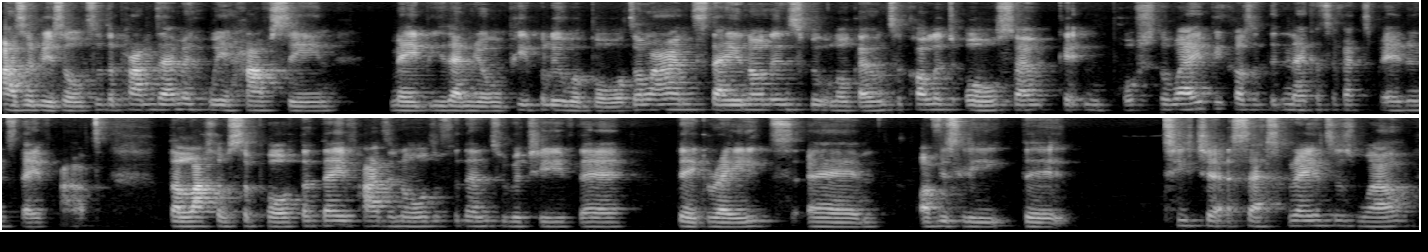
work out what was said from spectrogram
as a result of the pandemic, we have seen maybe then young people who were borderline staying on in school or going to college also getting pushed away because of the negative experience they've had, the lack of support that they've had in order for them to achieve their their grades. Um, obviously, the teacher assessed grades as well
